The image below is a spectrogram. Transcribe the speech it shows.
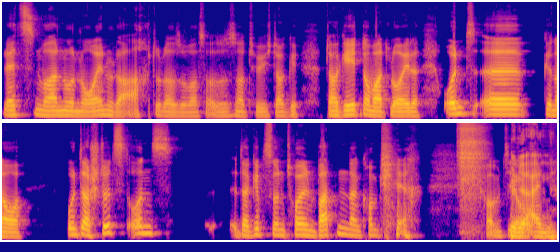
Letzten waren nur 9 oder 8 oder sowas. Also das ist natürlich, da, da geht noch was, Leute. Und äh, genau, unterstützt uns. Da gibt es so einen tollen Button, dann kommt hier, kommt hier ein,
